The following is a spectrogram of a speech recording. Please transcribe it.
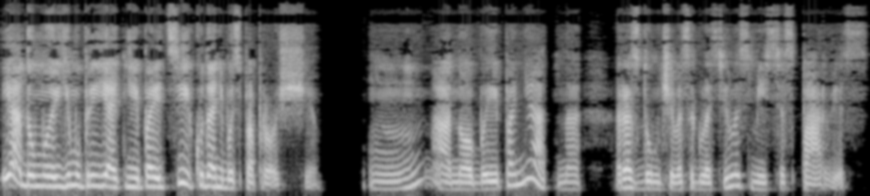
Я думаю, ему приятнее пойти куда-нибудь попроще». «Оно бы и понятно», — раздумчиво согласилась миссис Парвис.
